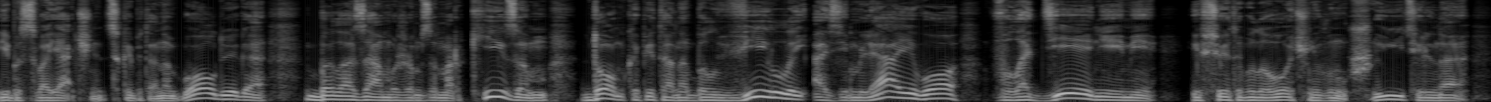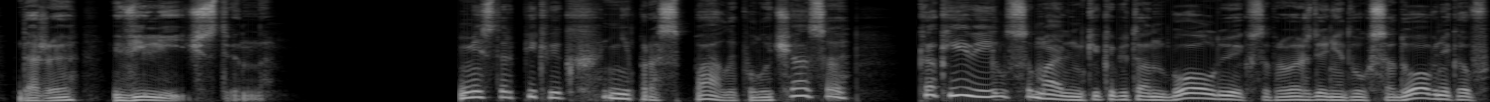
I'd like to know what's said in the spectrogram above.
ибо своячница капитана Болдвига была замужем за маркизом, дом капитана был виллой, а земля его — владениями, и все это было очень внушительно, даже величественно. Мистер Пиквик не проспал и получаса, как явился маленький капитан Болдвиг в сопровождении двух садовников,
